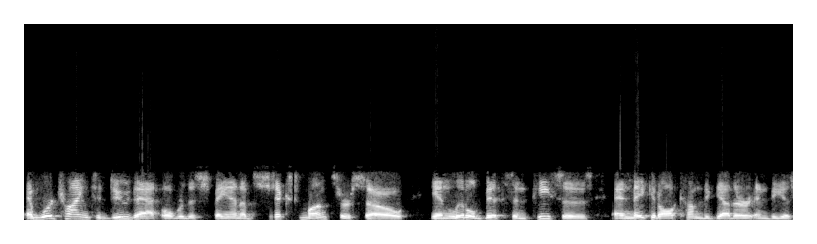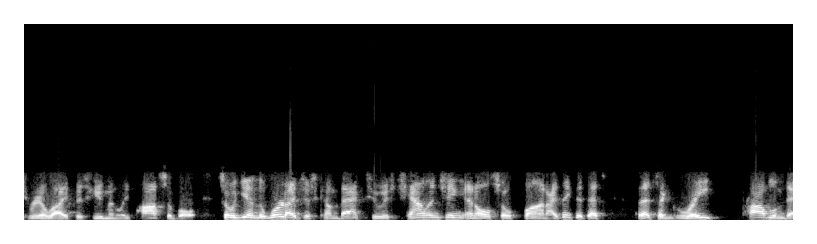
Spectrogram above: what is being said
and we're trying to do that over the span of 6 months or so in little bits and pieces and make it all come together and be as real life as humanly possible. So again, the word I just come back to is challenging and also fun. I think that that's that's a great problem to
